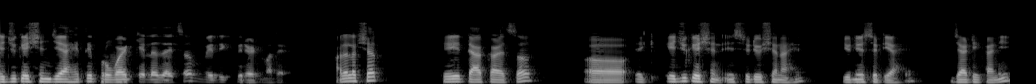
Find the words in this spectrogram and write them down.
एज्युकेशन जे आहे ते प्रोव्हाइड केलं जायचं वेदिक पिरियडमध्ये आलं लक्षात? हे त्या काळचं एक एज्युकेशन इन्स्टिट्यूशन आहे युनिव्हर्सिटी आहे. ज्या ठिकाणी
